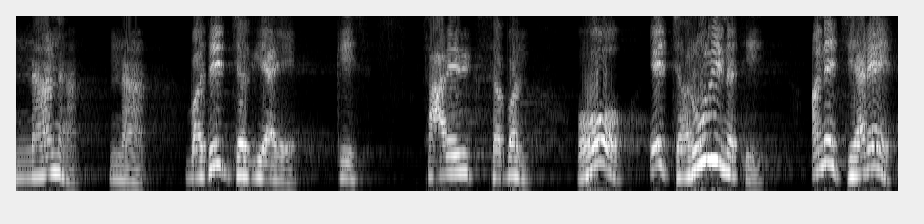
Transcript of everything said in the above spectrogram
ના ના ના. બધી જ જગ્યાએ કિસ. શારીરિક સંબંધ. હો, એ જરૂરી નથી. અને જ્યારે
